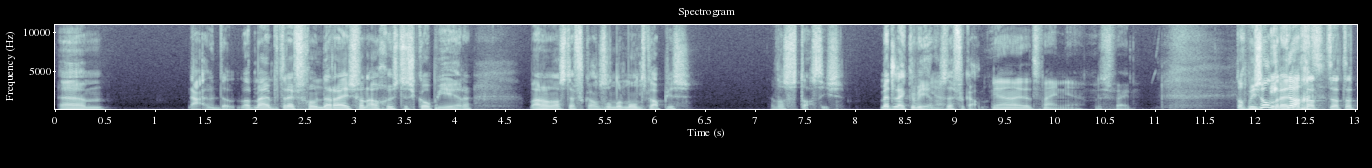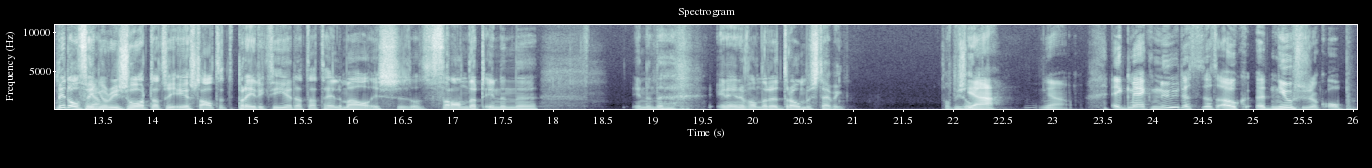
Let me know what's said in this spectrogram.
ehm, nou, wat mij betreft, gewoon de reis van augustus kopiëren. Maar dan als het even kan zonder mondkapjes. Dat was fantastisch. Met lekker weer als het even kan. Ja, dat is fijn, ja. Dat is fijn. Toch bijzonder hè, dat, dacht- dat, dat dat Middelvinger Resort dat we eerst altijd predikten hier, dat dat helemaal is eh, dat veranderd in een, eh, in, een, eh, in een of andere droombestemming. Toch bijzonder. Ja, ja. Ik merk nu dat, dat ook het nieuws is ook op.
